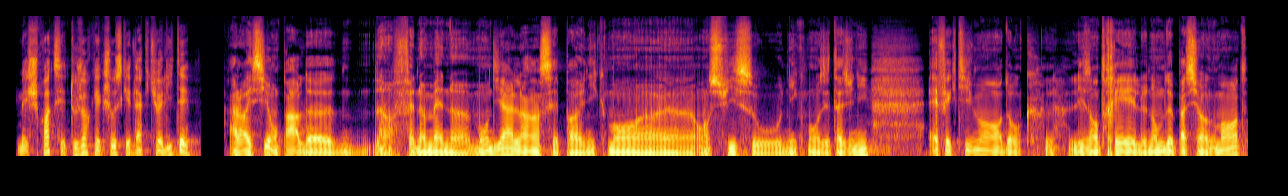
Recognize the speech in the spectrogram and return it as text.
mais je crois que c'est toujours quelque chose qui est d'actualité. Alors ici, on parle d'un phénomène mondial. Hein, c'est pas uniquement euh, en Suisse ou uniquement aux États-Unis effectivement, donc les entrées, le nombre de patients augmente.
